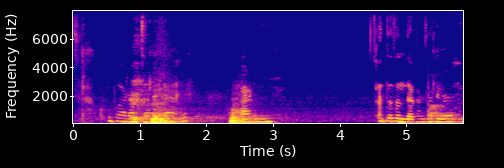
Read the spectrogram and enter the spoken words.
चला खूप आराम झालेला आहे. आणि आता संध्याकाळ झाली आहे.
